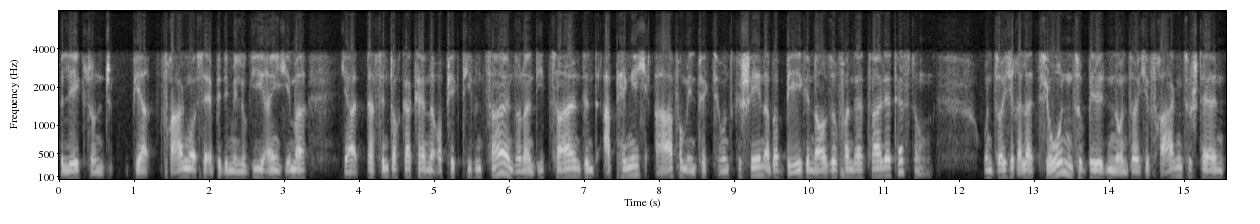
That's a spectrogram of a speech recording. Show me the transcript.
belegt. Und wir fragen aus der Epidemiologie eigentlich immer, ja, das sind doch gar keine objektiven Zahlen, sondern die Zahlen sind abhängig A vom Infektionsgeschehen, aber B genauso von der Zahl der Testungen. Und solche Relationen zu bilden und solche Fragen zu stellen,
